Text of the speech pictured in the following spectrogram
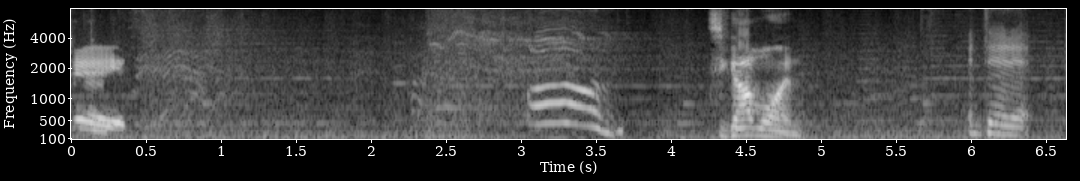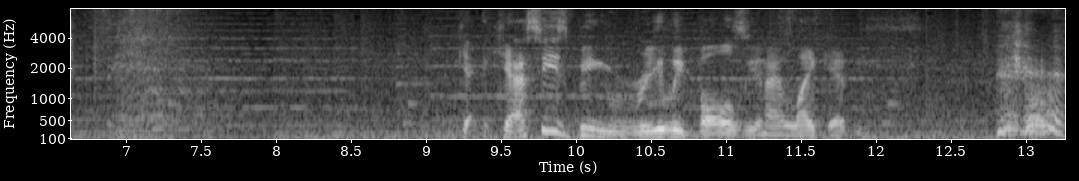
Hey, Oh! you got one. I did it. Gassy's being really ballsy, and I like it.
